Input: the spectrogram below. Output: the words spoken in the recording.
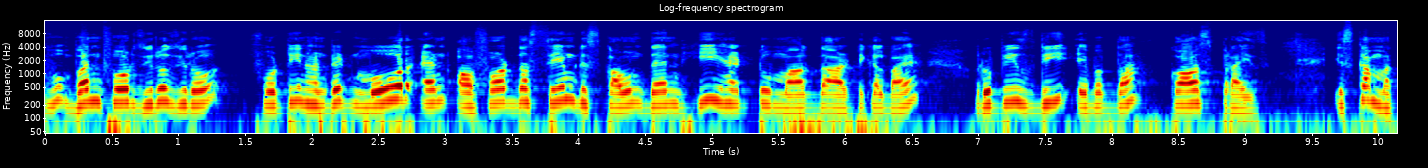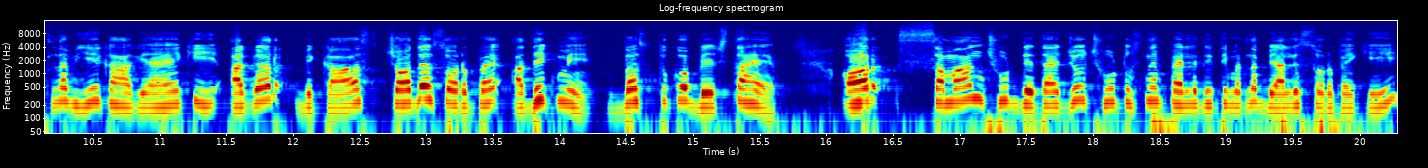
one four zero zero 1400 more and offered the same discount then he had to mark the article by rupees d above the cost price इसका मतलब ये कहा गया है कि अगर विकास चौदह सौ रुपये अधिक में वस्तु को बेचता है और समान छूट देता है। जो छूट उसने पहले दी थी मतलब बयालीस सौ रुपये की ही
